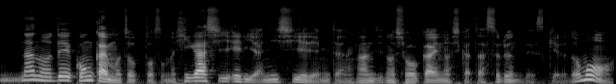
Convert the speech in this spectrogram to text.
なので今回もちょっとその東エリア西エリアみたいな感じの紹介の仕方するんですけれども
